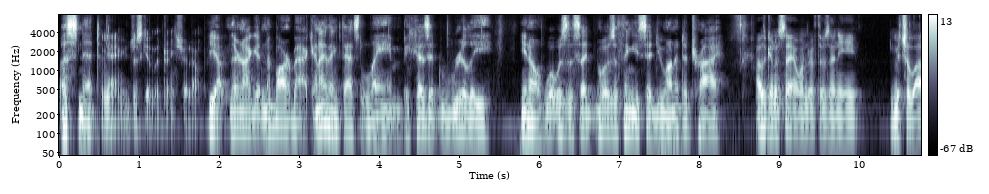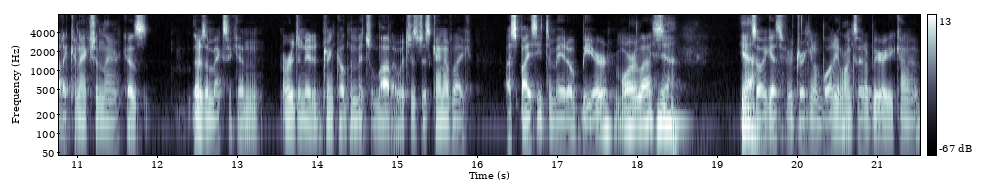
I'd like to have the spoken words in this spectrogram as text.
a snit. Yeah, you're just getting the drink straight up. Yeah, they're not getting a bar back, and I think that's lame because it really, you know, what was the? What was the thing you said you wanted to try? I was gonna say, I wonder if there's any Michelada connection there because there's a Mexican originated drink called the Michelada, which is just kind of like a spicy tomato beer, more or less. Yeah, yeah. So I guess if you're drinking a bloody alongside a beer, you kind of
